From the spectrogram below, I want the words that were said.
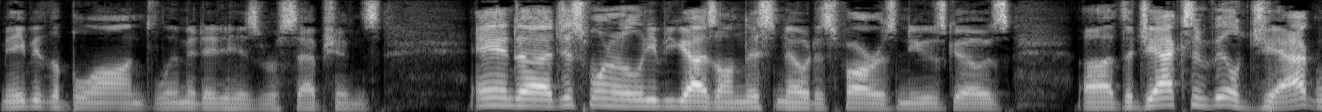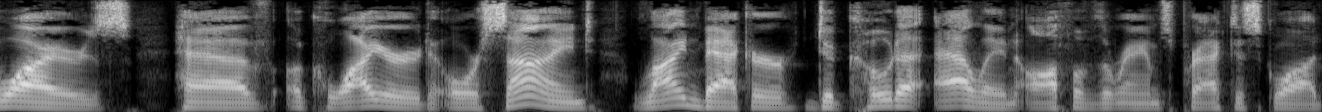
maybe the blonde limited his receptions. And uh, just wanted to leave you guys on this note as far as news goes. Uh, the Jacksonville Jaguars have acquired or signed linebacker Dakota Allen off of the Rams practice squad.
